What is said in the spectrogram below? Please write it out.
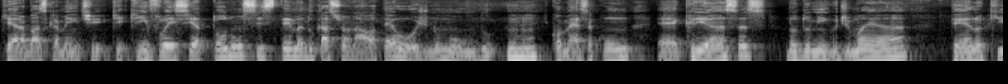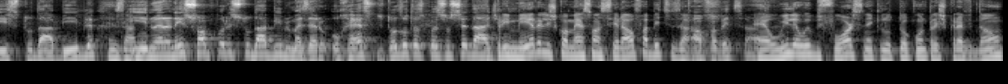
que era basicamente. Que, que influencia todo um sistema educacional até hoje no mundo. Uhum. Que começa com é, crianças no domingo de manhã tendo que estudar a Bíblia. Exato. E não era nem só por estudar a Bíblia, mas era o resto de todas as outras coisas da sociedade. Primeiro eles começam a ser alfabetizados. Alfabetizados. É, o William Wilberforce, né, que lutou contra a escravidão,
